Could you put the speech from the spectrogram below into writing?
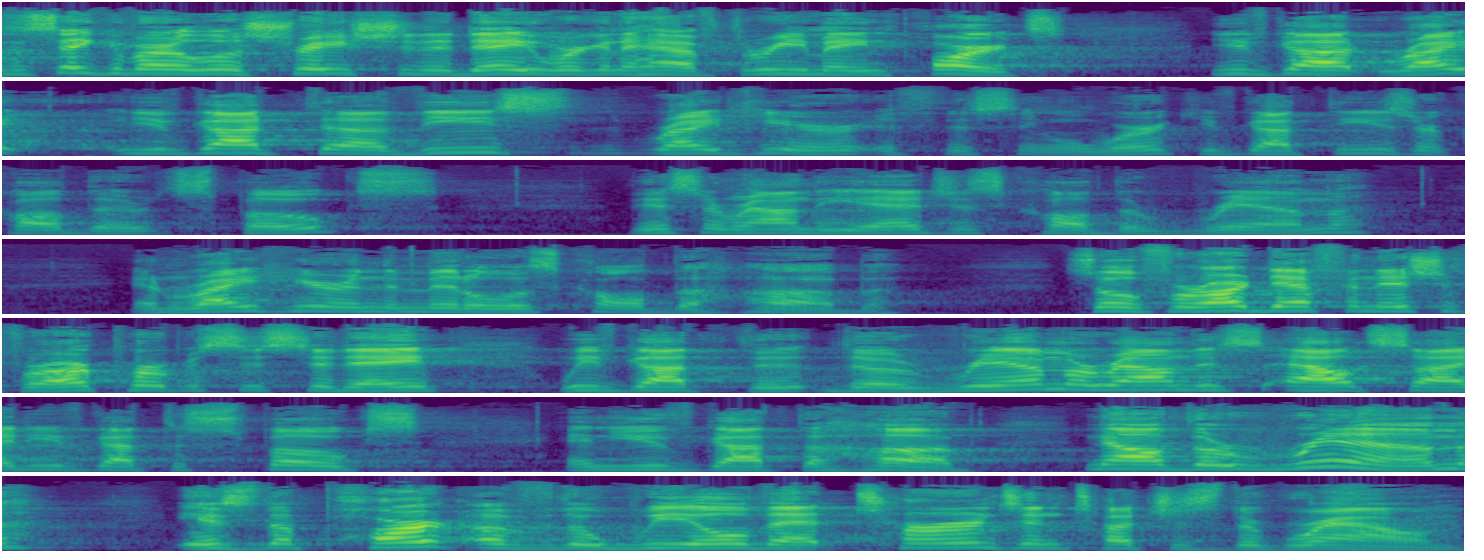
the sake of our illustration today, we're going to have three main parts. You've got right, you've got uh, these right here, if this thing will work. You've got these are called the spokes. This around the edge is called the rim, and right here in the middle is called the hub. So, for our definition, for our purposes today, we've got the, the rim around this outside, you've got the spokes, and you've got the hub. Now, the rim is the part of the wheel that turns and touches the ground.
